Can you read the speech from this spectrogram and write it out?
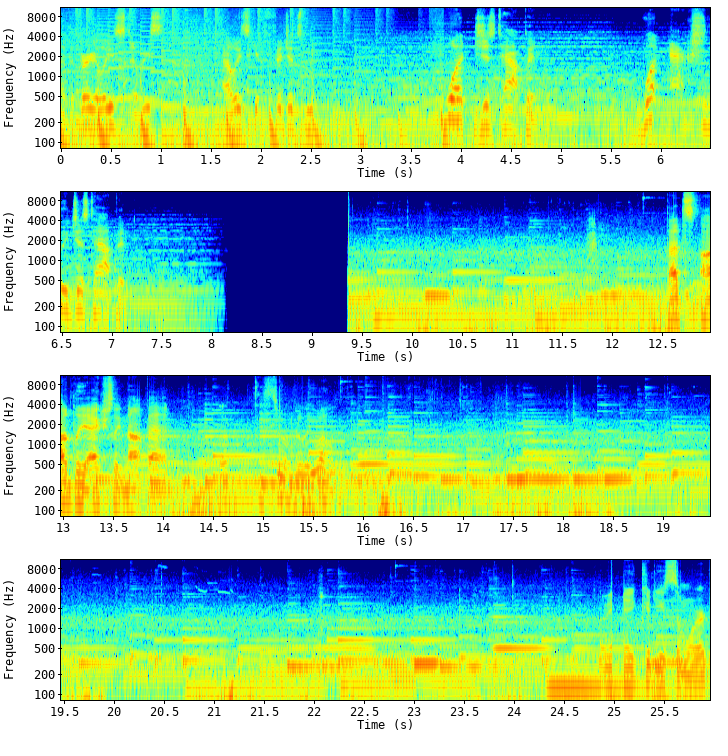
At the very least, at least, at least get fidgets. Me- what just happened? What actually just happened? That's oddly actually not bad. He's doing really well. I mean, it could use some work.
